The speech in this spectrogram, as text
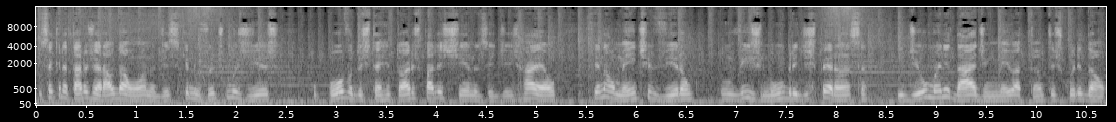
o secretário-geral da ONU disse que nos últimos dias o povo dos territórios palestinos e de Israel finalmente viram um vislumbre de esperança e de humanidade em meio a tanta escuridão.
